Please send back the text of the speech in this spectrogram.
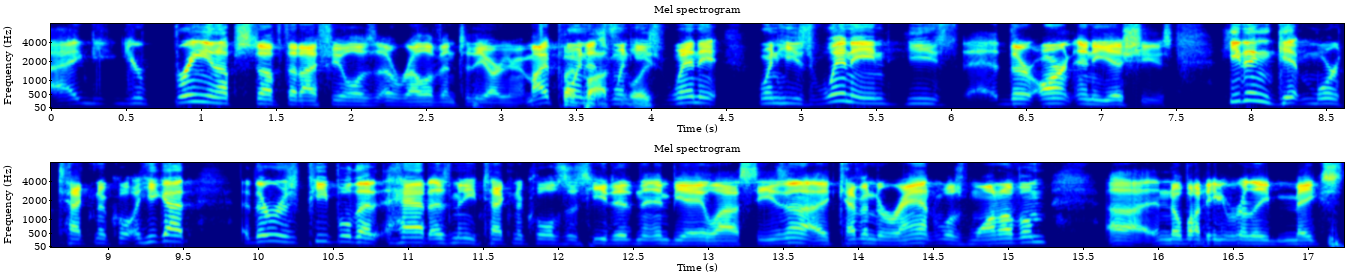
I, you're bringing up stuff that I feel is irrelevant to the argument. My point is when he's winning, when he's winning, he's there aren't any issues. He didn't get more technical. He got there was people that had as many technicals as he did in the NBA last season. Uh, Kevin Durant was one of them, uh, and nobody really makes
